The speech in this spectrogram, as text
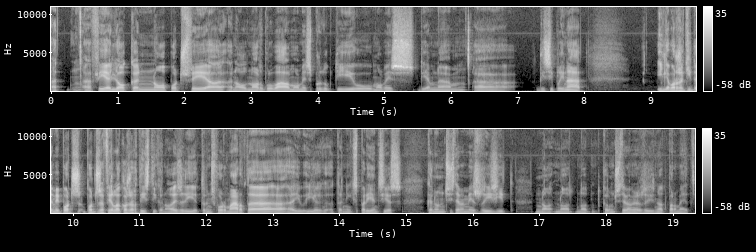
a, a fer allò que no pots fer a, en el nord global molt més productiu, molt més, diguem-ne, eh, disciplinat, i llavors aquí també pots, pots fer la cosa artística, no? és a dir, transformar-te eh, i, i tenir experiències que en un sistema més rígid no, no, no, que un sistema més rígid no et permet.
